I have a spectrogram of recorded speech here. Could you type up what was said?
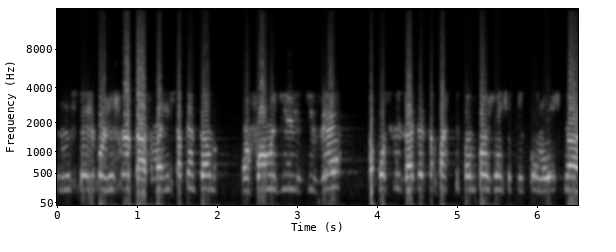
não, esteja com a gente na taça, mas a gente está tentando uma forma de, de ver a possibilidade de ele estar tá participando com a gente aqui conosco na,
